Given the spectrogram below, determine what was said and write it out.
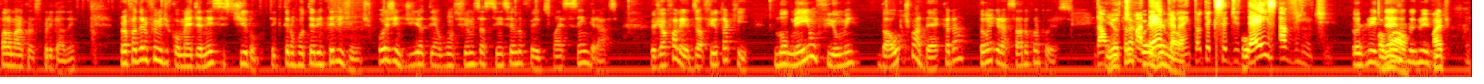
Fala, Marcos, obrigado, hein? Pra fazer um filme de comédia nesse estilo, tem que ter um roteiro inteligente. Hoje em dia tem alguns filmes assim sendo feitos, mas sem graça. Eu já falei, o desafio tá aqui. Nomeie um filme da última década tão engraçado quanto esse. Da E última coisa, década, irmão. então tem que ser de O- 10 a 20. 2010 Ô, a Mal, 2020. mas- Hum,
